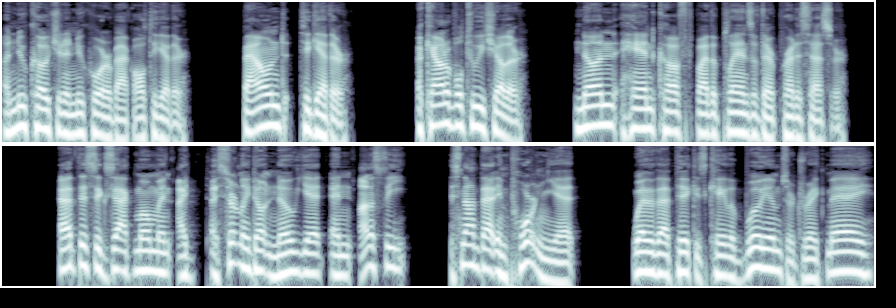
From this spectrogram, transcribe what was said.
a new coach, and a new quarterback all together, bound together, accountable to each other, none handcuffed by the plans of their predecessor at this exact moment, I, I certainly don't know yet. And honestly, it's not that important yet whether that pick is Caleb Williams or Drake Maye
